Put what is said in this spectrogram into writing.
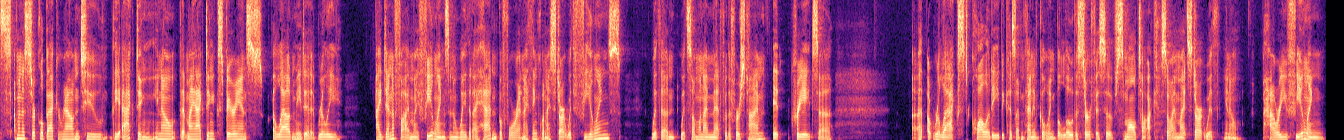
I'm going to circle back around to the acting, you know, that my acting experience allowed me to really identify my feelings in a way that I hadn't before. And I think when I start with feelings with a with someone I met for the first time, it creates a a, a, relaxed quality because I'm kind of going below the surface of small talk. So I might start with, you know, how are you feeling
